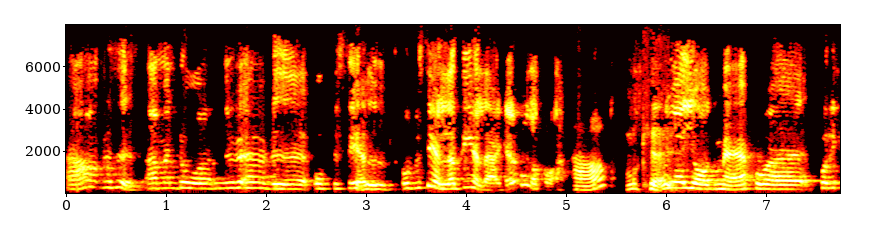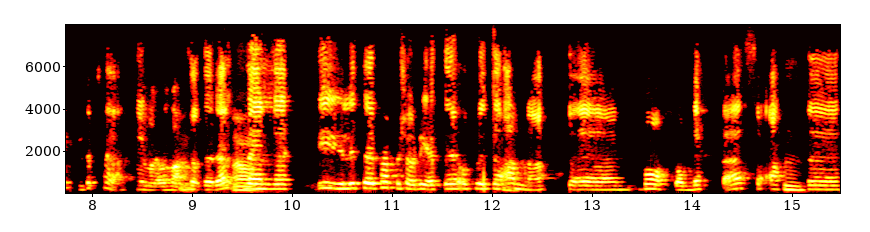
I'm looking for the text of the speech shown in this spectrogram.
Ja, precis. Ja, men då, nu är vi officiell, officiella delägare båda två. Ja. okej. Nu är jag med på, på riktigt, varit hela tiden. Ja. Men eh, det är ju lite pappersarbete och lite annat eh, bakom detta. Så att Mm. eh,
